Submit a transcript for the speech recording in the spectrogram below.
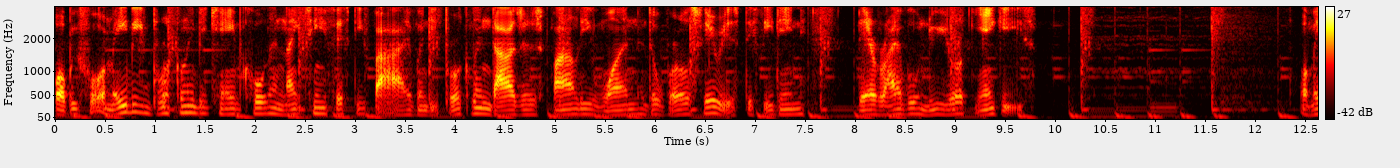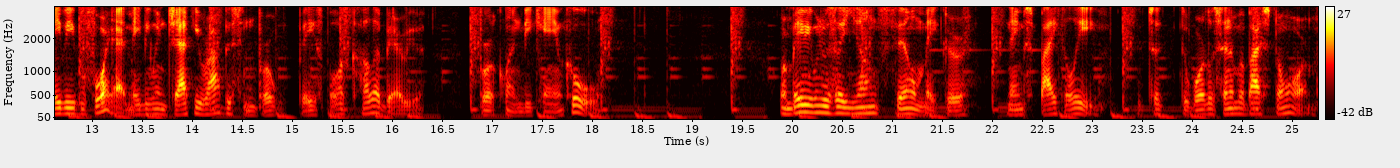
Or before, maybe Brooklyn became cool in 1955 when the Brooklyn Dodgers finally won the World Series, defeating their rival New York Yankees. Or maybe before that, maybe when Jackie Robinson broke baseball's color barrier, Brooklyn became cool. Or maybe when he was a young filmmaker named Spike Lee who took the world of cinema by storm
